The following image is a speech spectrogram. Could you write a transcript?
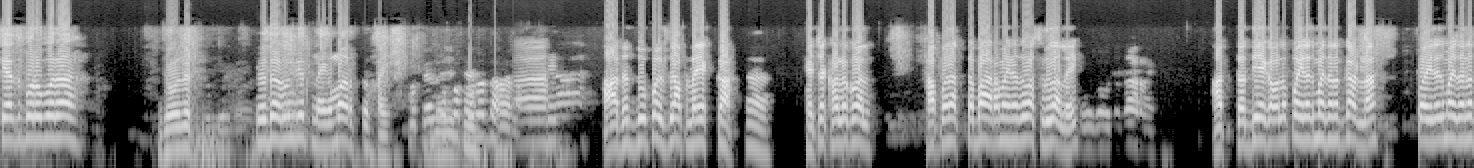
त्याचबरोबर धरून देत नाही का, मारतो. आदत जो पळतो आपला एक्का. ह्याच्या खालोखाल हा पण आता बारा महिन्याचा वासरू झालाय. आता देगावला पहिल्याच मैदानात काढला. पहिल्याच मैदानात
